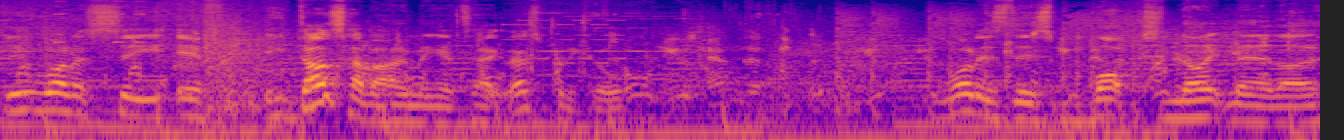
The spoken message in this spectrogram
Do want to see if he does have a homing attack. That's pretty cool. What is this box nightmare, though?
